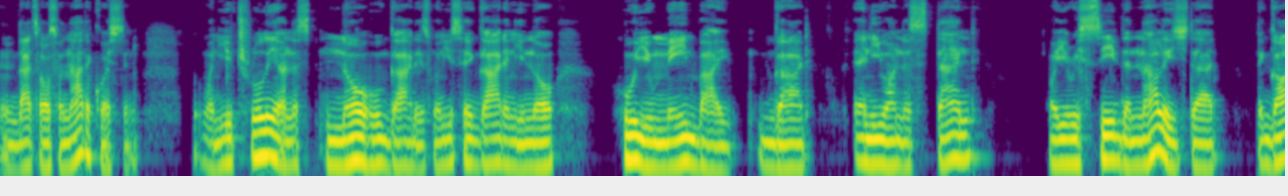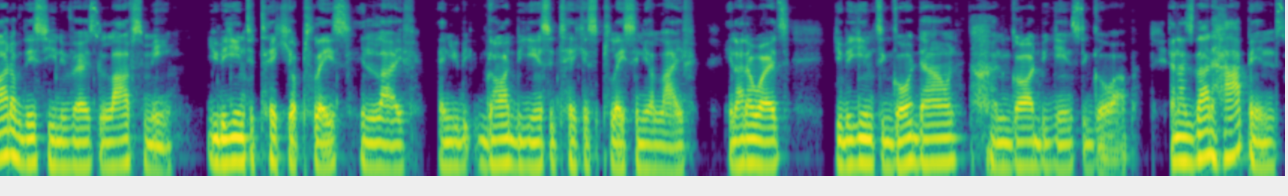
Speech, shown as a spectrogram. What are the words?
and that's also another question. When you truly know who God is, when you say God and you know who you mean by God, and you understand or you receive the knowledge that the God of this universe loves me, you begin to take your place in life and you God begins to take his place in your life. In other words, you begin to go down and God begins to go up. And as that happens,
